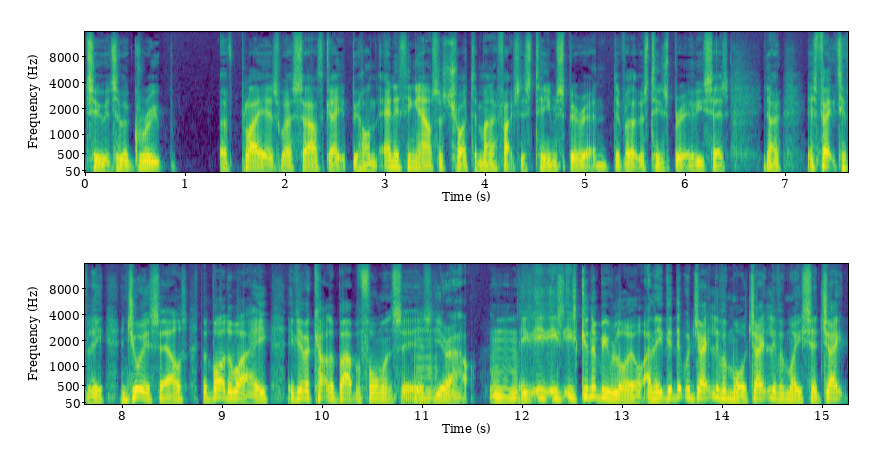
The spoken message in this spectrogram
to, to a group of players where Southgate, beyond anything else, has tried to manufacture this team spirit and develop this team spirit. If he says, you know, effectively, enjoy yourselves, but by the way, if you have a couple of bad performances, mm. you're out. Mm. He- He's, he's going to be loyal, and he did it with Jake Livermore. Jake Livermore, he said, Jake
